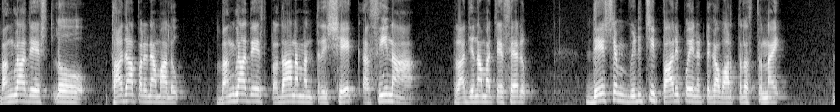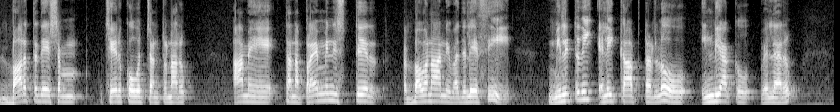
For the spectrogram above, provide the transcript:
బంగ్లాదేశ్లో తాజా పరిణామాలు. బంగ్లాదేశ్ ప్రధానమంత్రి షేక్ హసీనా రాజీనామా చేశారు. దేశం విడిచి పారిపోయినట్టుగా వార్తలు వస్తున్నాయి. భారతదేశం చేరుకోవచ్చు అంటున్నారు. ఆమె తన ప్రైమ్ మినిస్టర్ భవనాన్ని వదిలేసి మిలిటరీ హెలికాప్టర్లో ఇండియాకు వెళ్ళారు.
